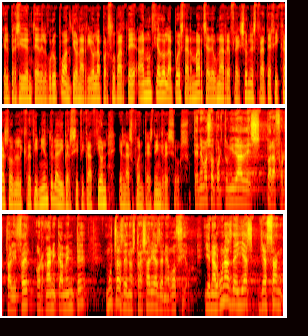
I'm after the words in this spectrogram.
El presidente del grupo, Antión Arriola, por su parte, ha anunciado la puesta en marcha de una reflexión estratégica sobre el crecimiento y la diversificación en las fuentes de ingresos. Tenemos oportunidades para fortalecer orgánicamente muchas de nuestras áreas de negocio y en algunas de ellas ya se han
